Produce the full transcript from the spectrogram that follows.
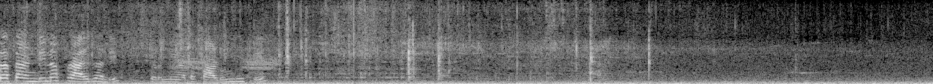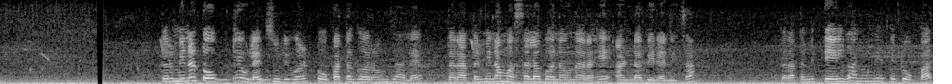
आता अंडी ना फ्राय झाली. तर मी आता काढून घेते. तर मी ना टोप ठेवलाय चुलीवर. टोप आता गरम झालाय. तर आता मी ना मसाला बनवणार आहे अंडा बिर्याणीचा. तर आता मी तेल घालून घेते टोपात.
